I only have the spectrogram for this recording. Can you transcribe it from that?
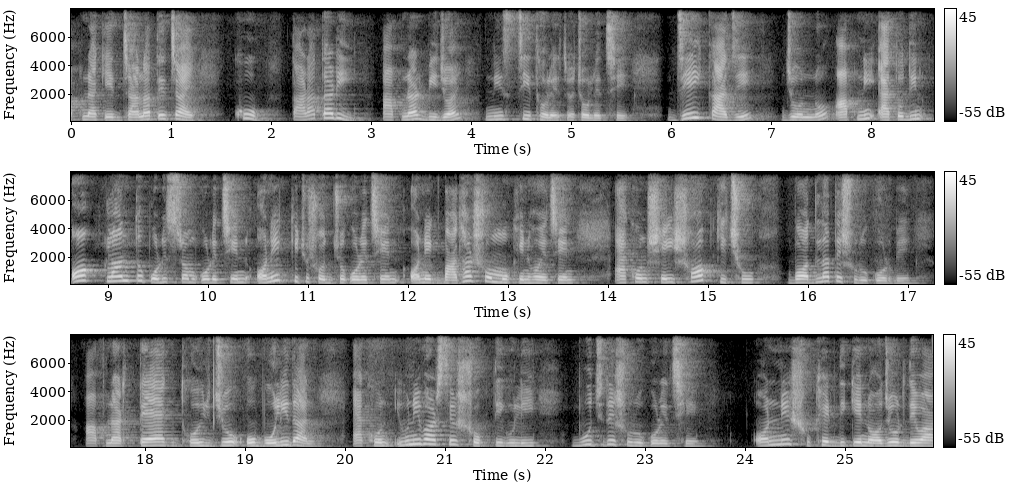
আপনাকে জানাতে চায়, খুব তাড়াতাড়ি আপনার বিজয় নিশ্চিত হলে চলেছে। যেই কাজে জন্য আপনি এতদিন অক্লান্ত পরিশ্রম করেছেন, অনেক কিছু সহ্য করেছেন, অনেক বাধার সম্মুখীন হয়েছেন, এখন সেই সব কিছু বদলাতে শুরু করবে। আপনার ত্যাগ, ধৈর্য ও বলিদান এখন ইউনিভার্সের শক্তিগুলি বুঝতে শুরু করেছে। অন্যের সুখের দিকে নজর দেওয়া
